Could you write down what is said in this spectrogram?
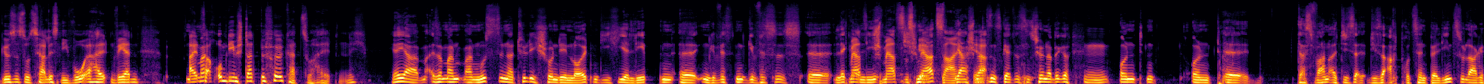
gewisses soziales Niveau erhalten werden, einfach um die Stadt bevölkert zu halten, nicht? Ja, ja, also man, man musste natürlich schon den Leuten, die hier lebten, äh, ein, gewiss, ein gewisses äh, Leckerli, Schmerz, Schmerzensgeld Schmerz, zahlen. Ja, Schmerzensgeld ja. ist ein schöner Begriff. Mhm. Und, und äh, das waren halt diese, diese 8% Berlin-Zulage,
